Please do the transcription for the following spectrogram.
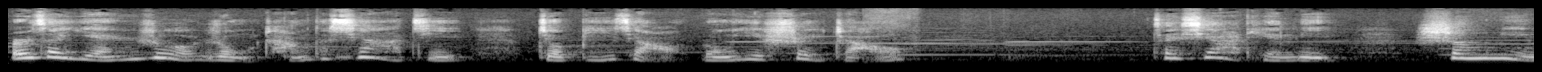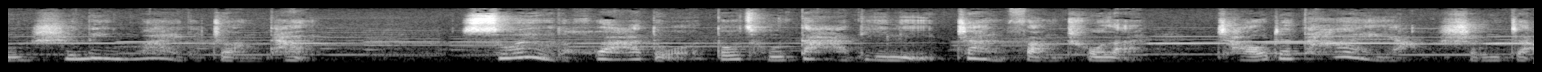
而在炎热冗长的夏季就比较容易睡着。在夏天里，生命是另外的状态。所有的花朵都从大地里绽放出来，朝着太阳生长。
